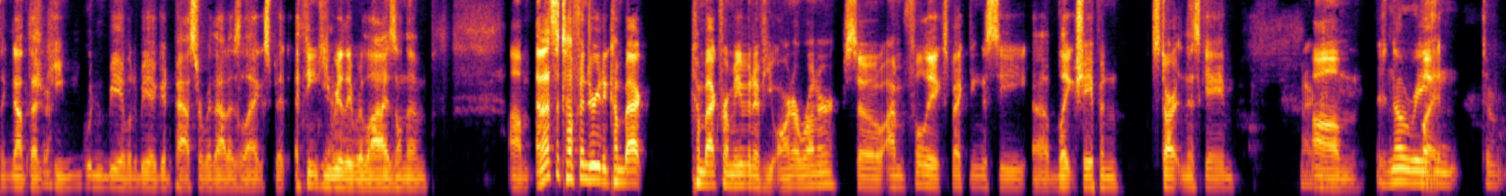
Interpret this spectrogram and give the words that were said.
like not For that sure. he wouldn't be able to be a good passer without his legs, but I think he Yeah. really relies on them. Um, and that's a tough injury to come back come back from, even if you aren't a runner. So I'm fully expecting to see uh, Blake Shapen start in this game. Um, There's no reason to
